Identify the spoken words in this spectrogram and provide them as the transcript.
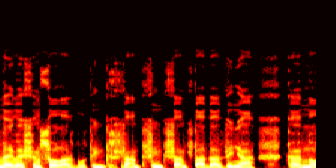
vēlēšanas solās būt interesantas. Interesants tādā ziņā, ka nu,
